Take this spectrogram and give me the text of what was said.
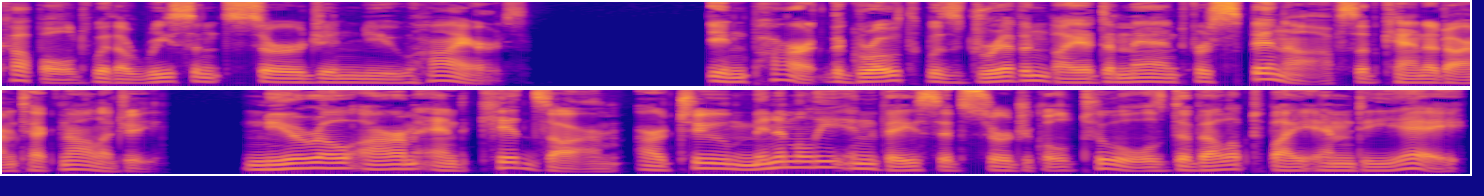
coupled with a recent surge in new hires. In part, the growth was driven by a demand for spin offs of Canadarm technology. NeuroArm and KidsArm are two minimally invasive surgical tools developed by MDA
